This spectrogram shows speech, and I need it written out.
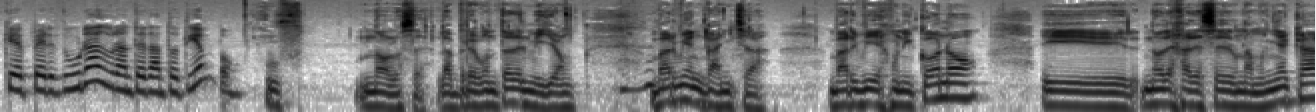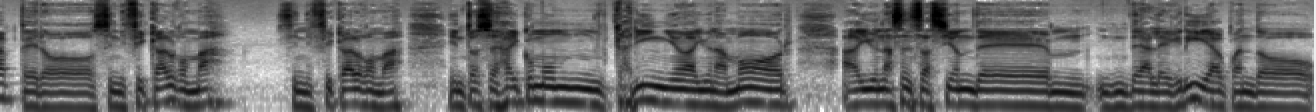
que perdura durante tanto tiempo? Uf, no lo sé. La pregunta del millón. Barbie engancha. Barbie es un icono y no deja de ser una muñeca, pero significa algo más. Significa algo más. Entonces hay como un cariño, hay un amor, hay una sensación de, mm, de alegría cuando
